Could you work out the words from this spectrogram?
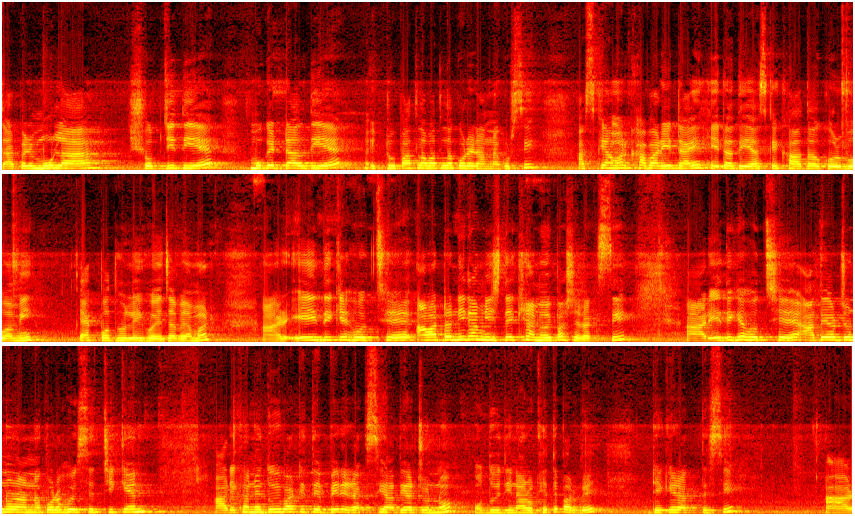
তারপরে মূলা, সবজি দিয়ে, মুগের ডাল দিয়ে একটু পাতলা পাতলা করে রান্না করছি। আজকে আমার খাবার এটাই। এটা দিয়ে আজকে খাওয়া দাওয়া করব আমি। এক পদ হলেই হয়ে যাবে আমার। আর এই দিকে হচ্ছে, আমারটা নিরামিষ দেখে আমি ওই পাশে রাখছি। আর এদিকে হচ্ছে আদেয়ার জন্য রান্না করা হয়েছে চিকেন। আর এখানে দুই বাটিতে বেড়ে রাখছি আদেয়ার জন্য। ও দুই দিন আরও খেতে পারবে। ঢেকে রাখতেছি। আর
